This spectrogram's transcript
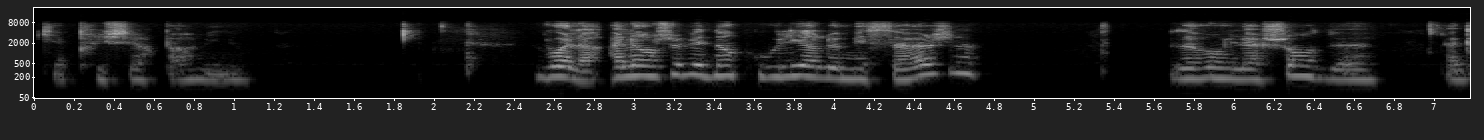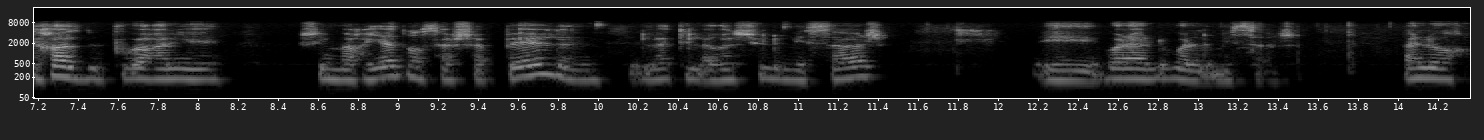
qui a pris chair parmi nous. Voilà, alors je vais donc vous lire le message. Nous avons eu la chance, la grâce de pouvoir aller chez Maria dans sa chapelle. C'est là qu'elle a reçu le message. Et voilà, voilà le message. Alors,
